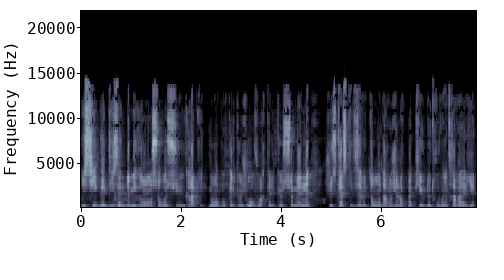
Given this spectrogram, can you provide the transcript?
Ici, des dizaines de migrants sont reçus gratuitement pour quelques jours, voire quelques semaines, jusqu'à ce qu'ils aient le temps d'arranger leurs papiers ou de trouver un travail.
